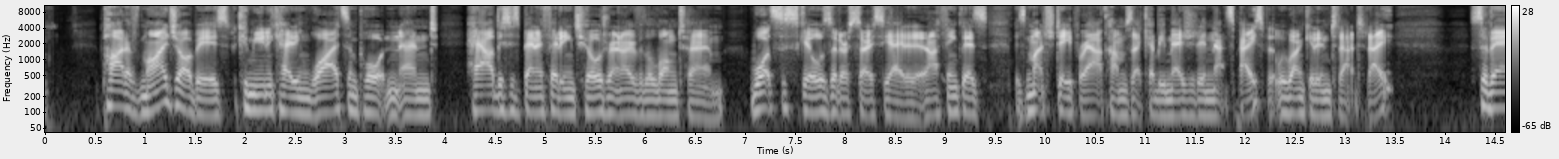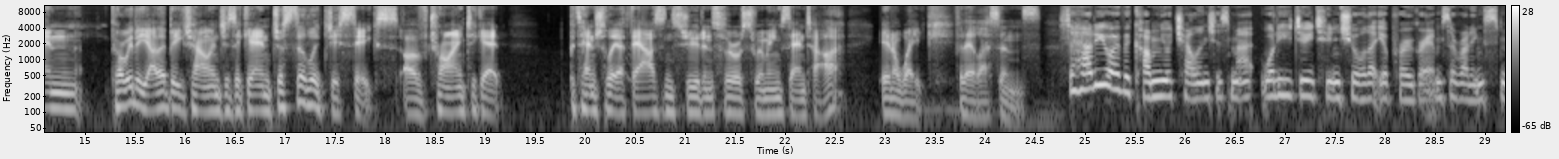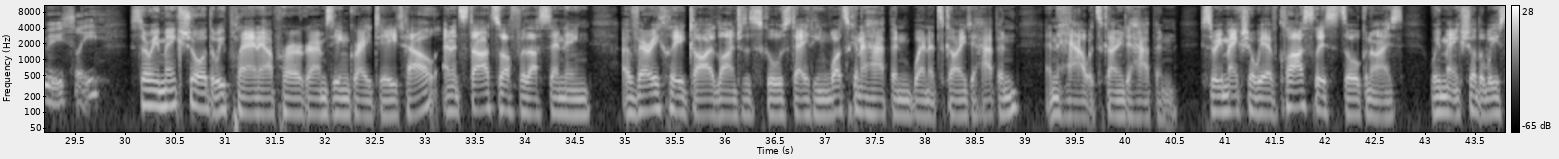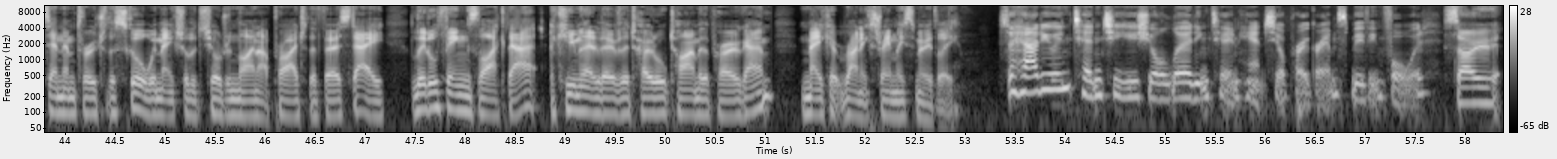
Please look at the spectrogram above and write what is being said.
part of my job is communicating why it's important and how this is benefiting children over the long term. What's the skills that are associated? And I think there's there's much deeper outcomes that can be measured in that space, but we won't get into that today. So then probably the other big challenge is again just the logistics of trying to get potentially a thousand students through a swimming centre in a week for their lessons. So, how do you overcome your challenges, Matt? What do you do to ensure that your programs are running smoothly? So we make sure that we plan our programs in great detail, and it starts off with us sending a very clear guideline to the school stating what's going to happen, when it's going to happen, and how it's going to happen. So we make sure we have class lists organised. We make sure that we send them through to the school. We make sure the children line up prior to the first day. Little things like that, accumulated over the total time of the program, make it run extremely smoothly. So, how do you intend to use your learning to enhance your programs moving forward? So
